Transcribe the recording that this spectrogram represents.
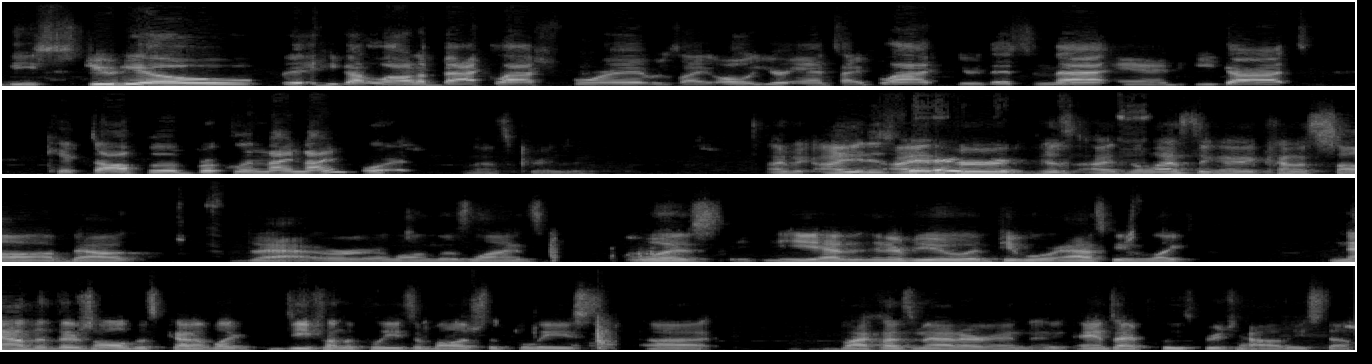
the studio he got a lot of backlash for it. it was like oh you're anti-black you're this and that and he got kicked off of brooklyn 99 for it. That's crazy. I mean i i had heard because the last thing i kind of saw about that or along those lines was he had an interview and people were asking like now that there's all this kind of like defund the police abolish the police uh, black lives matter and anti-police brutality stuff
